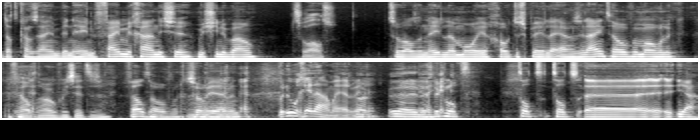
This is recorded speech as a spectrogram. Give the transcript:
dat kan zijn binnen hele fijnmechanische machinebouw. Zoals? Zoals een hele mooie grote speler ergens in Eindhoven mogelijk. Veldhoven zitten ze. Veldhoven, sorry Erwin. We noemen geen namen Erwin. Oh, nee, nee, dat klopt tot, tot uh, ja,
